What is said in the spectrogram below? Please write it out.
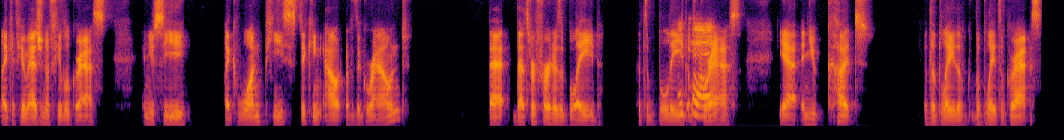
like if you imagine a field of grass and you see like one piece sticking out of the ground, that that's referred as a blade. That's a blade of grass. Yeah, and you cut the blade of the blades of grass.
